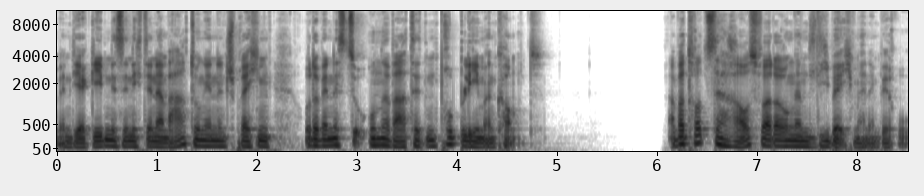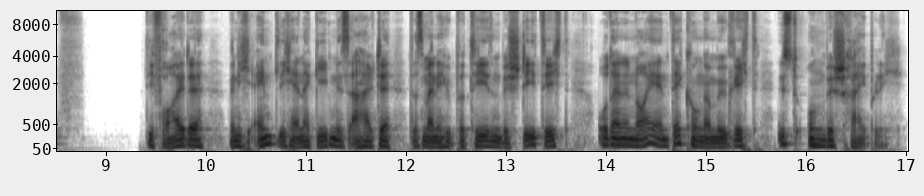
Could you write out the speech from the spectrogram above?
wenn die Ergebnisse nicht den Erwartungen entsprechen oder wenn es zu unerwarteten Problemen kommt. Aber trotz der Herausforderungen liebe ich meinen Beruf. Die Freude, wenn ich endlich ein Ergebnis erhalte, das meine Hypothesen bestätigt oder eine neue Entdeckung ermöglicht, ist unbeschreiblich.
